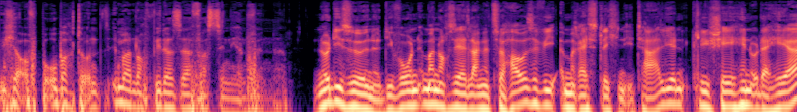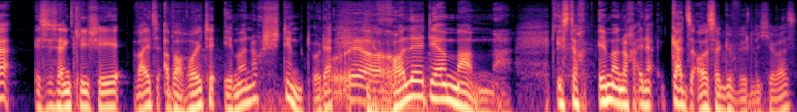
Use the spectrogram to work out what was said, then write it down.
ich ja oft beobachte und immer noch wieder sehr faszinierend finde. Nur die Söhne, die wohnen immer noch sehr lange zu Hause, wie im restlichen Italien. Klischee hin oder her. Es ist ein Klischee, weil es aber heute immer noch stimmt, oder? Ja. Die Rolle der Mama ist doch immer noch eine ganz außergewöhnliche, was?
